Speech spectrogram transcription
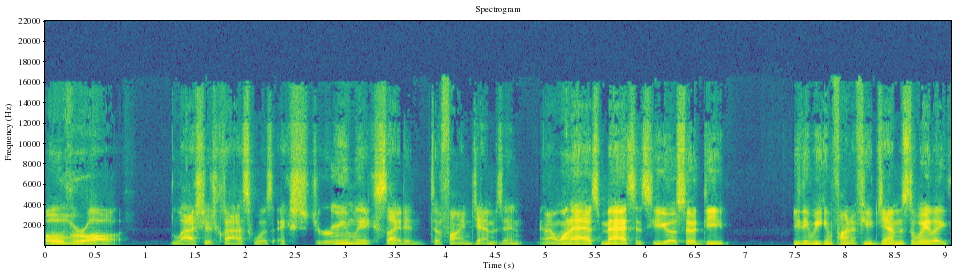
overall, last year's class was extremely excited to find gems in. And I want to ask Matt, since he goes so deep, you think we can find a few gems the way like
